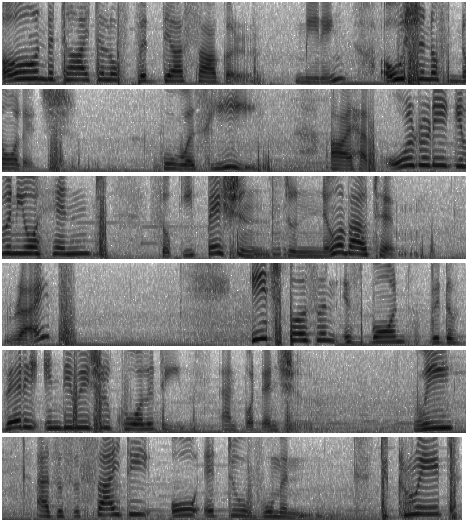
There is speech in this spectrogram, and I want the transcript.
earned the title of Vidyasagar, meaning ocean of knowledge. Who was he? I have already given you a hint so keep patience to know about him, right? Each person is born with the very individual qualities and potential. We, as a society, owe it to women to create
